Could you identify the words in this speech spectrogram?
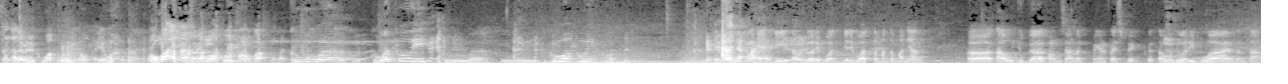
Sekali ini kuakui oh kayak mah. Loba eta coy gua kui mah loba. Loba teh. Gua kui, gua kui, gua kui, gua kui. gua kui. Oke, banyak lah ya di tahun 2000-an. Jadi buat teman-teman yang eh, tahu juga kalau misalnya pengen flashback ke tahun 2000-an tentang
